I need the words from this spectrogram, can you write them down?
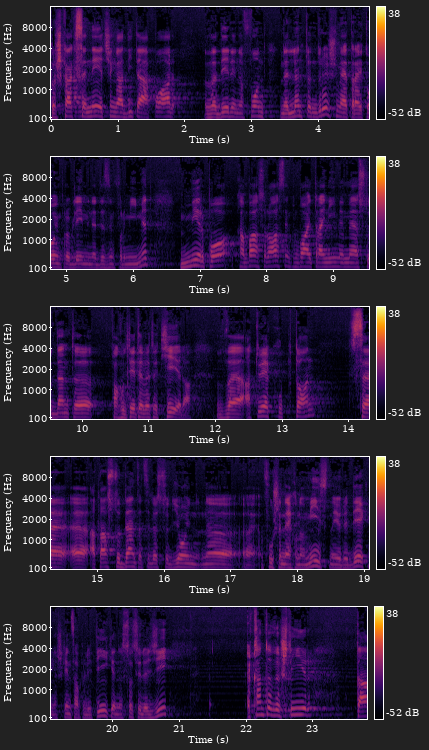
për shkak se ne që nga dita e parë dhe deri në fund në lëndë të ndryshme e trajtojmë problemin e dezinformimit, mirëpo kam pas rastin të mbaj trajnime me studentë të fakulteteve të tjera dhe aty e kupton se ata studentë të cilët studiojnë në fushën e ekonomisë, në juridik, në shkenca politike, në sociologji, e kanë të vështirë ta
